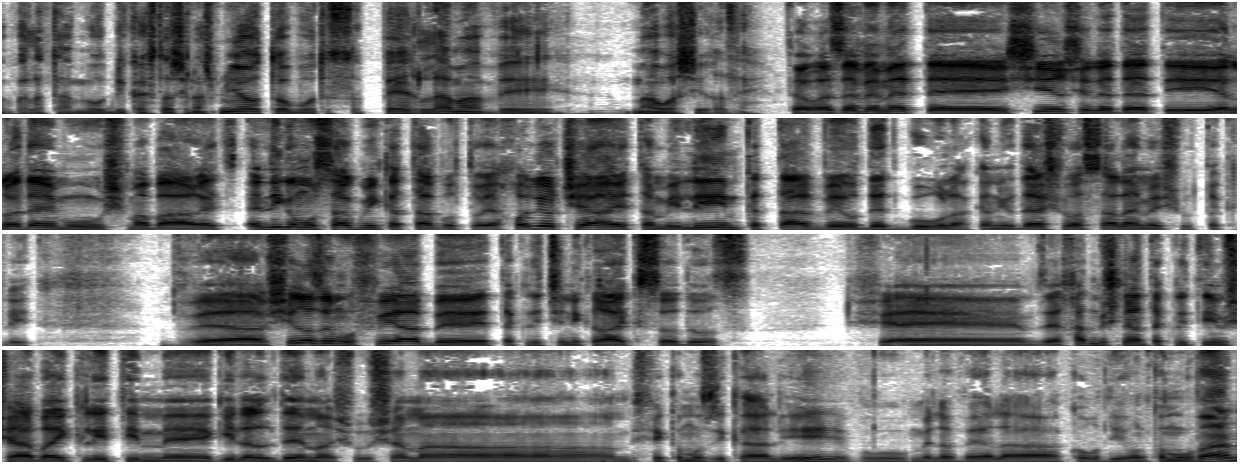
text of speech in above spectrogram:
אבל אתה מאוד ביקשת שנשמיע אותו, בוא תספר למה ומהו השיר הזה. טוב, אז זה באמת אה, שיר שלדעתי, אני לא יודע אם הוא הושמע בארץ, אין לי גם מושג מי כתב אותו. יכול להיות שאת המילים כתב אה, עודד בורלק, אני יודע שהוא עשה להם איזשהו תקליט. והשיר הזה מופיע בתקליט שנקרא אקסודוס, שזה אחד משני התקליטים שאבא הקליט עם אה, גיל אלדמה, שהוא שם המפיק המוזיקלי, והוא מלווה על האקורדיון כמובן.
